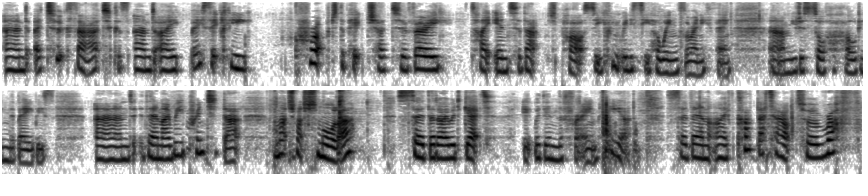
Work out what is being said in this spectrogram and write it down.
And I took that because and I basically cropped the picture to very tight into that part so you couldn't really see her wings or anything um, you just saw her holding the babies and then I reprinted that much much smaller so that I would get it within the frame here so then I've cut that out to a rough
